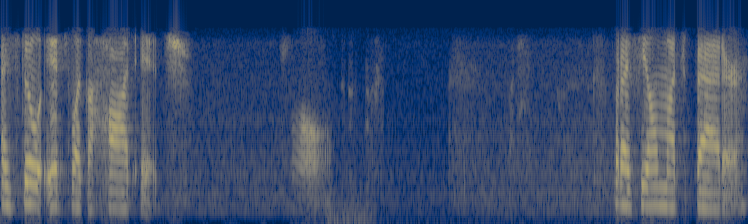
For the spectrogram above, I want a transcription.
I still itch like a hot itch, Oh. but I feel much better.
